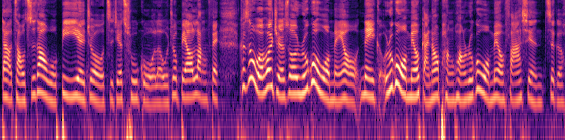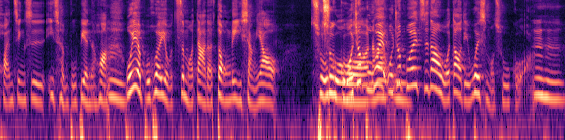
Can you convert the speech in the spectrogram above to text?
早早知道我毕业就直接出国了，我就不要浪费。可是我会觉得说，如果我没有那个，如果我没有感到彷徨，如果我没有发现这个环境是一成不变的话，嗯，我也不会有这么大的动力想要出国，我就不会，我就不会知道我到底为什么出国啊。嗯哼。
